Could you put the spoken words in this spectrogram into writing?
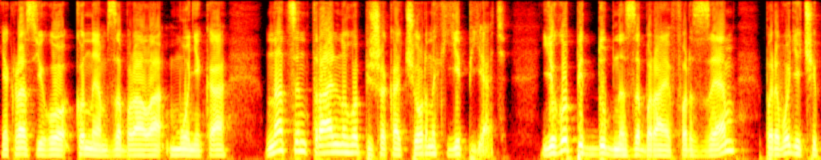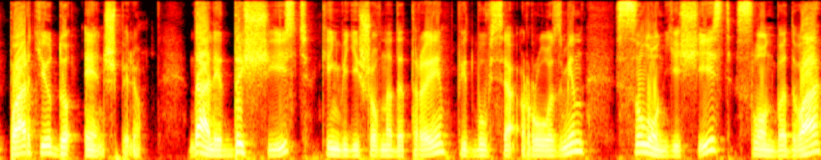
якраз його конем забрала Моніка, на центрального пішака чорних Е5. Його піддубна забирає ферзем, переводячи партію до еншпілю. Далі d6, кінь відійшов на d3, відбувся розмін, слон Е6, слон Б2,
